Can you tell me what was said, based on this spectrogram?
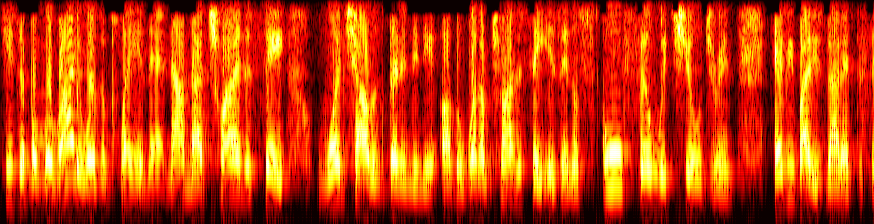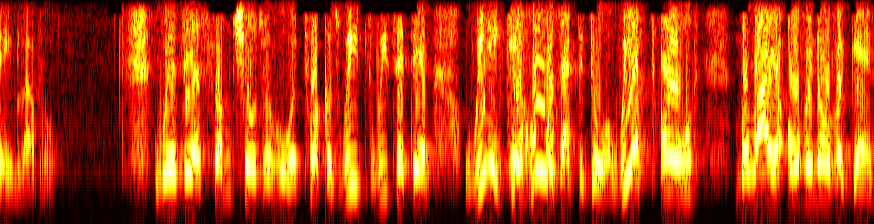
He said, but Mariah wasn't playing that. Now, I'm not trying to say one child is better than the other. What I'm trying to say is in a school filled with children, everybody's not at the same level. Where there are some children who are taught, because we, we said to him, we didn't care who was at the door. We have told Mariah over and over again,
